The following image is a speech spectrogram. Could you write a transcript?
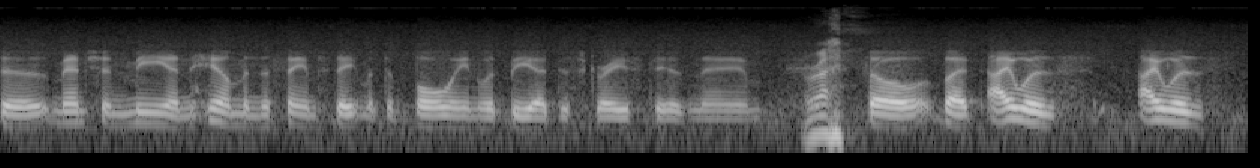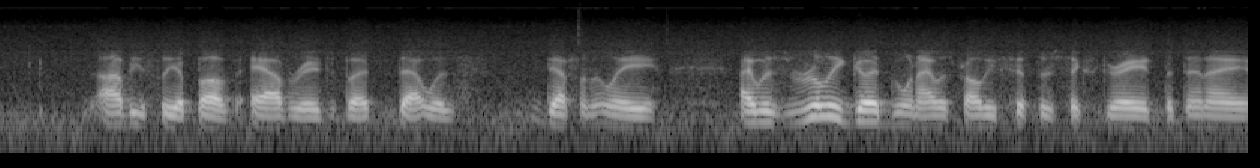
to mention me and him in the same statement to bowling would be a disgrace to his name. Right. So, but I was, I was obviously above average, but that was definitely, I was really good when I was probably fifth or sixth grade, but then I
